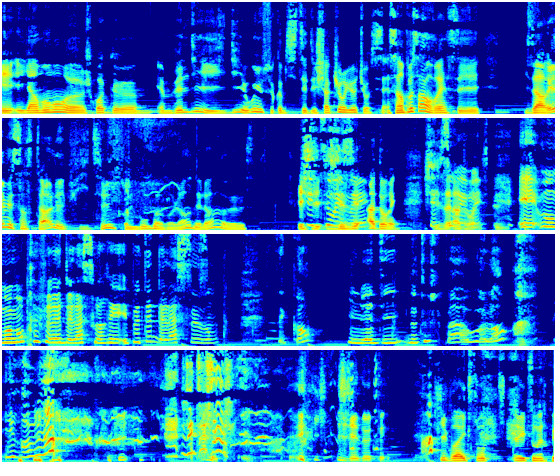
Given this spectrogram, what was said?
et il y a un moment, je crois que MV le dit, il dit oui, c'est comme si c'était des chats curieux, tu vois. C'est un peu ça en vrai. C'est ils arrivent et s'installent et puis tu sais ils font bon bah voilà on est là euh. et je les ai adorés. Je les ai adorés. Et mon moment préféré de la soirée et peut-être de la saison c'est quand il lui a dit ne touche pas au volant il revient. J'ai noté. Fibre avec son avec son RP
